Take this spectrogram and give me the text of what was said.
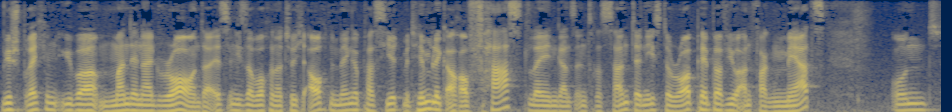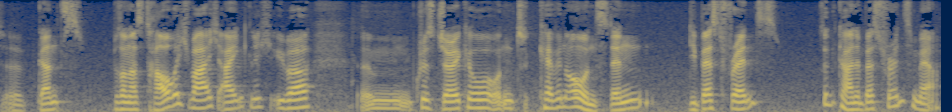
wir sprechen über Monday Night Raw und da ist in dieser Woche natürlich auch eine Menge passiert mit Hinblick auch auf Fastlane, ganz interessant. Der nächste Raw Pay-Per-View Anfang März und äh, ganz besonders traurig war ich eigentlich über ähm, Chris Jericho und Kevin Owens, denn die Best Friends sind keine Best Friends mehr.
